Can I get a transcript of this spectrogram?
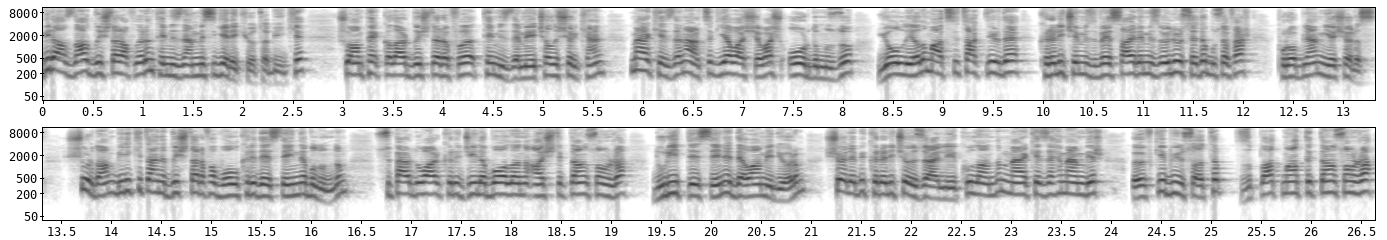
Biraz daha dış tarafların temizlenmesi gerekiyor tabii ki. Şu an Pekkalar dış tarafı temizlemeye çalışırken merkezden artık yavaş yavaş ordumuzu yollayalım. Aksi takdirde kraliçemiz vesairemiz ölürse de bu sefer problem yaşarız. Şuradan bir iki tane dış tarafa Valkyrie desteğinde bulundum. Süper duvar kırıcıyla bu alanı açtıktan sonra Druid desteğine devam ediyorum. Şöyle bir kraliçe özelliği kullandım. Merkeze hemen bir öfke büyüsü atıp zıplatma attıktan sonra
